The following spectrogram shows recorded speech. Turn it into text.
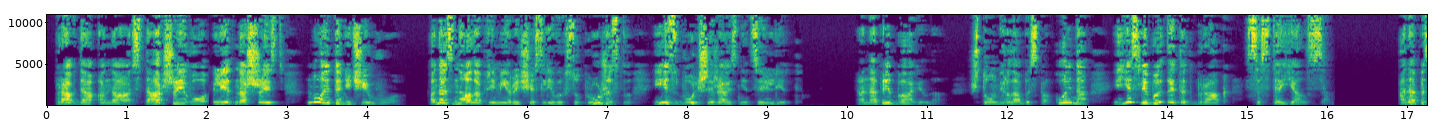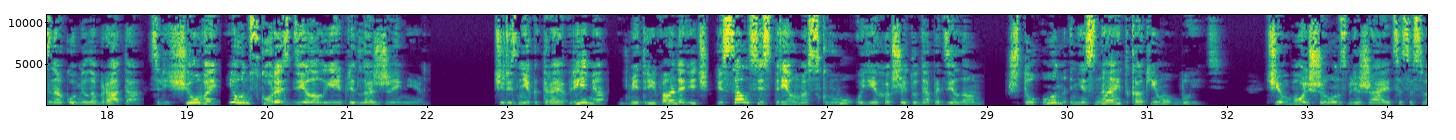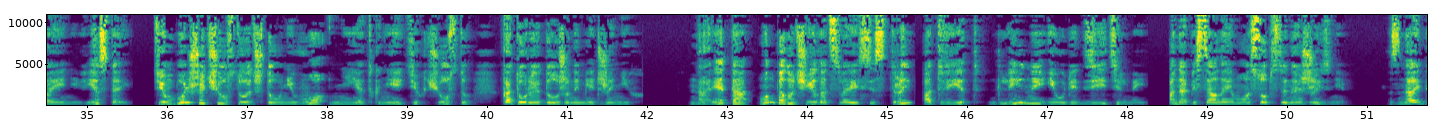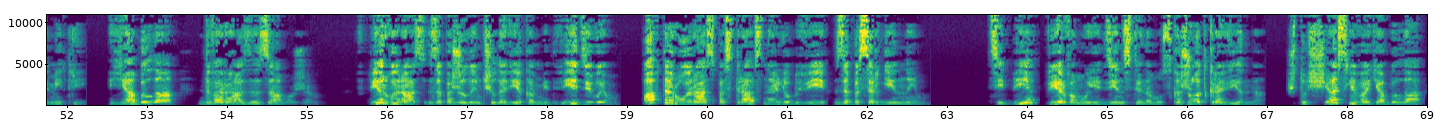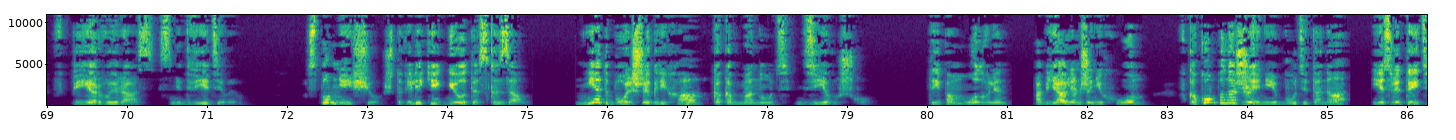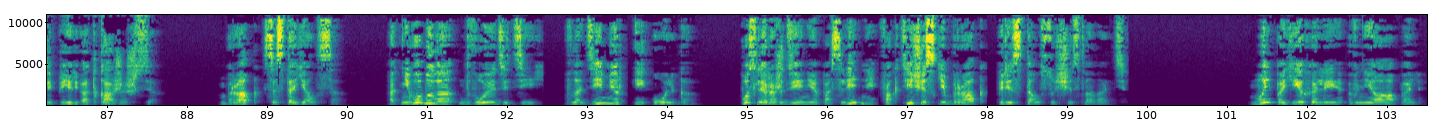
Правда, она старше его лет на шесть, но это ничего. Она знала примеры счастливых супружеств и с большей разницей лет. Она прибавила, что умерла бы спокойно, если бы этот брак состоялся. Она познакомила брата с Лещевой, и он скоро сделал ей предложение. Через некоторое время Дмитрий Иванович писал сестре в Москву, уехавшей туда по делам, что он не знает, как ему быть. Чем больше он сближается со своей невестой, тем больше чувствует, что у него нет к ней тех чувств, которые должен иметь жених. На это он получил от своей сестры ответ, длинный и убедительный. Она писала ему о собственной жизни. «Знай, Дмитрий, я была два раза замужем. В первый раз за пожилым человеком Медведевым, а второй раз по страстной любви за Басаргиным. Тебе, первому единственному, скажу откровенно, что счастлива я была в первый раз с Медведевым. Вспомни еще, что великий Гёте сказал: "Нет больше греха, как обмануть девушку". Ты помолвлен, объявлен женихом. В каком положении будет она, если ты теперь откажешься? Брак состоялся. От него было двое детей: Владимир и Ольга. После рождения последней фактически брак перестал существовать. Мы поехали в Неаполь,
